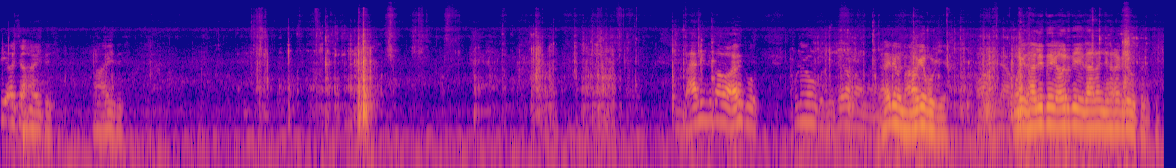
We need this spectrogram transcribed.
ती अच्छा हा इथे हा इथे बाहेर का आहे तू. पुढे येऊन करतो, शेरा पाहणार. नाही रे मागे बघूया. मग झाली ते अर्धी दादा घराकडे उतरते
